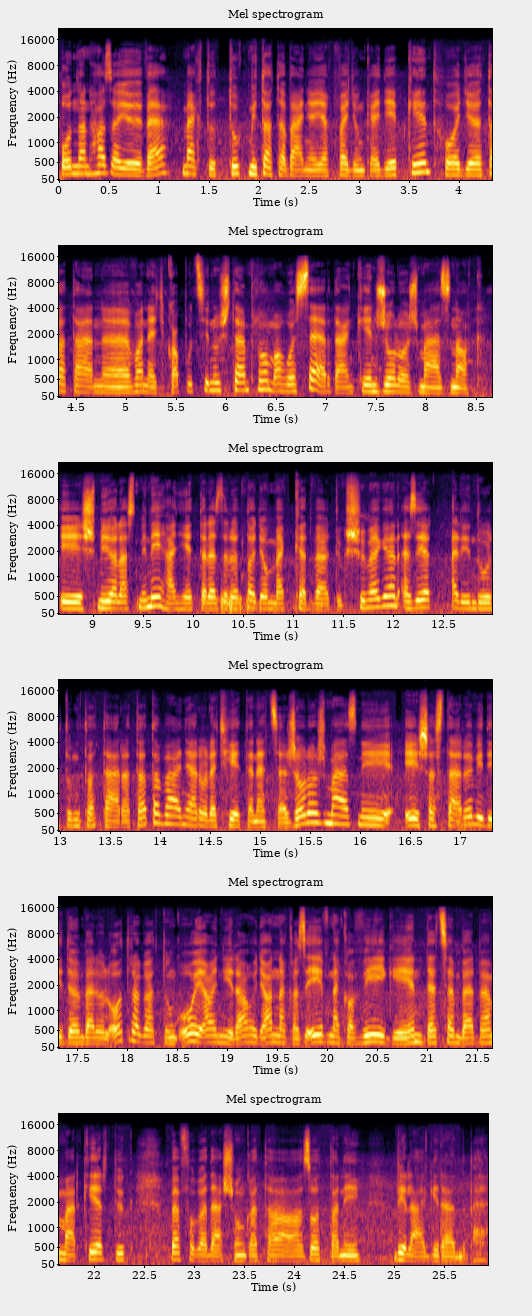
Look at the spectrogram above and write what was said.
Onnan hazajöve megtudtuk, mi tatabányaiak vagyunk egyébként, hogy Tatán van egy kapucinus templom, ahol szerdánként zsolozsmáznak. És mivel azt mi néhány héttel ezelőtt nagyon megkedveltük Sümegen, ezért elindultunk Tatára Tatabányáról egy héten egyszer zsolozsmázni, és aztán rövid időn belül ott ragadtunk oly annyira, hogy annak az évnek a végén, decemberben már kértük befogadásunkat az ottani világi rendbe.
